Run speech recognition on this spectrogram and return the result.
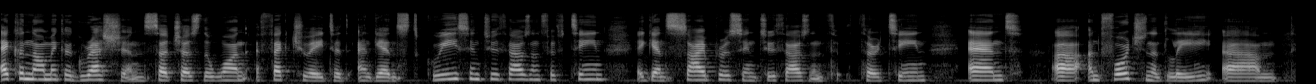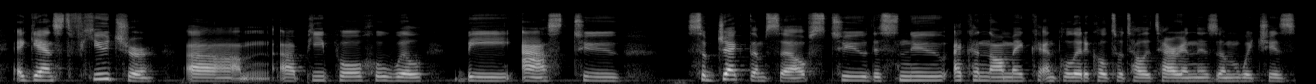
economic aggression, such as the one effectuated against Greece in 2015, against Cyprus in 2013, and uh, unfortunately um, against future um, uh, people who will be asked to subject themselves to this new economic and political totalitarianism which is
